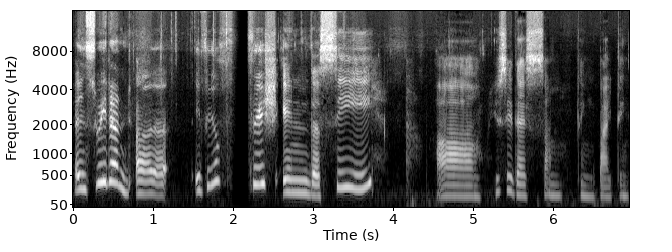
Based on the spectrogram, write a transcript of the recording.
In Sweden, uh, if you fish in the sea, uh, you see there's something biting.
